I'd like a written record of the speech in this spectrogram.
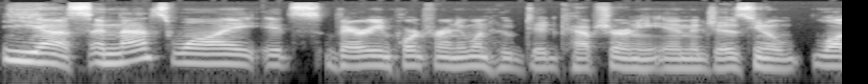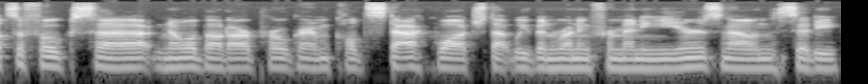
Yes, and that's why it's very important for anyone who did capture any images. You know, lots of folks uh, know about our program called Stack Watch that we've been running for many years now in the city.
